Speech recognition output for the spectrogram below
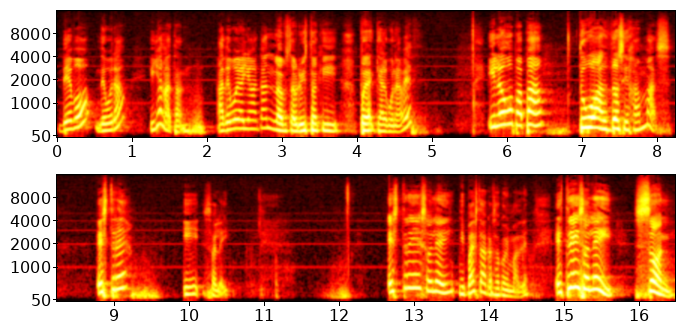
Debo, Débora y Jonathan. A Debo y a Jonathan los habréis visto aquí, por aquí alguna vez. Y luego papá tuvo a dos hijas más, Estre y Soleil. Estre y Soleil, mi padre estaba casado con mi madre. Estre y Soleil son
